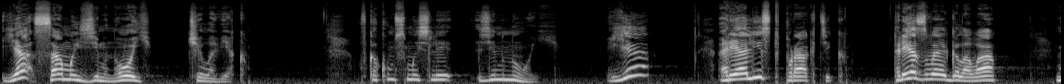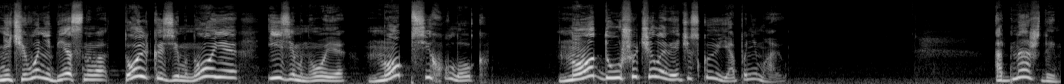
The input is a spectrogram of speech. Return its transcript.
Я самый земной человек. В каком смысле земной? Я реалист-практик, трезвая голова, ничего небесного, только земное и земное, но психолог. Но душу человеческую я понимаю. Однажды,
